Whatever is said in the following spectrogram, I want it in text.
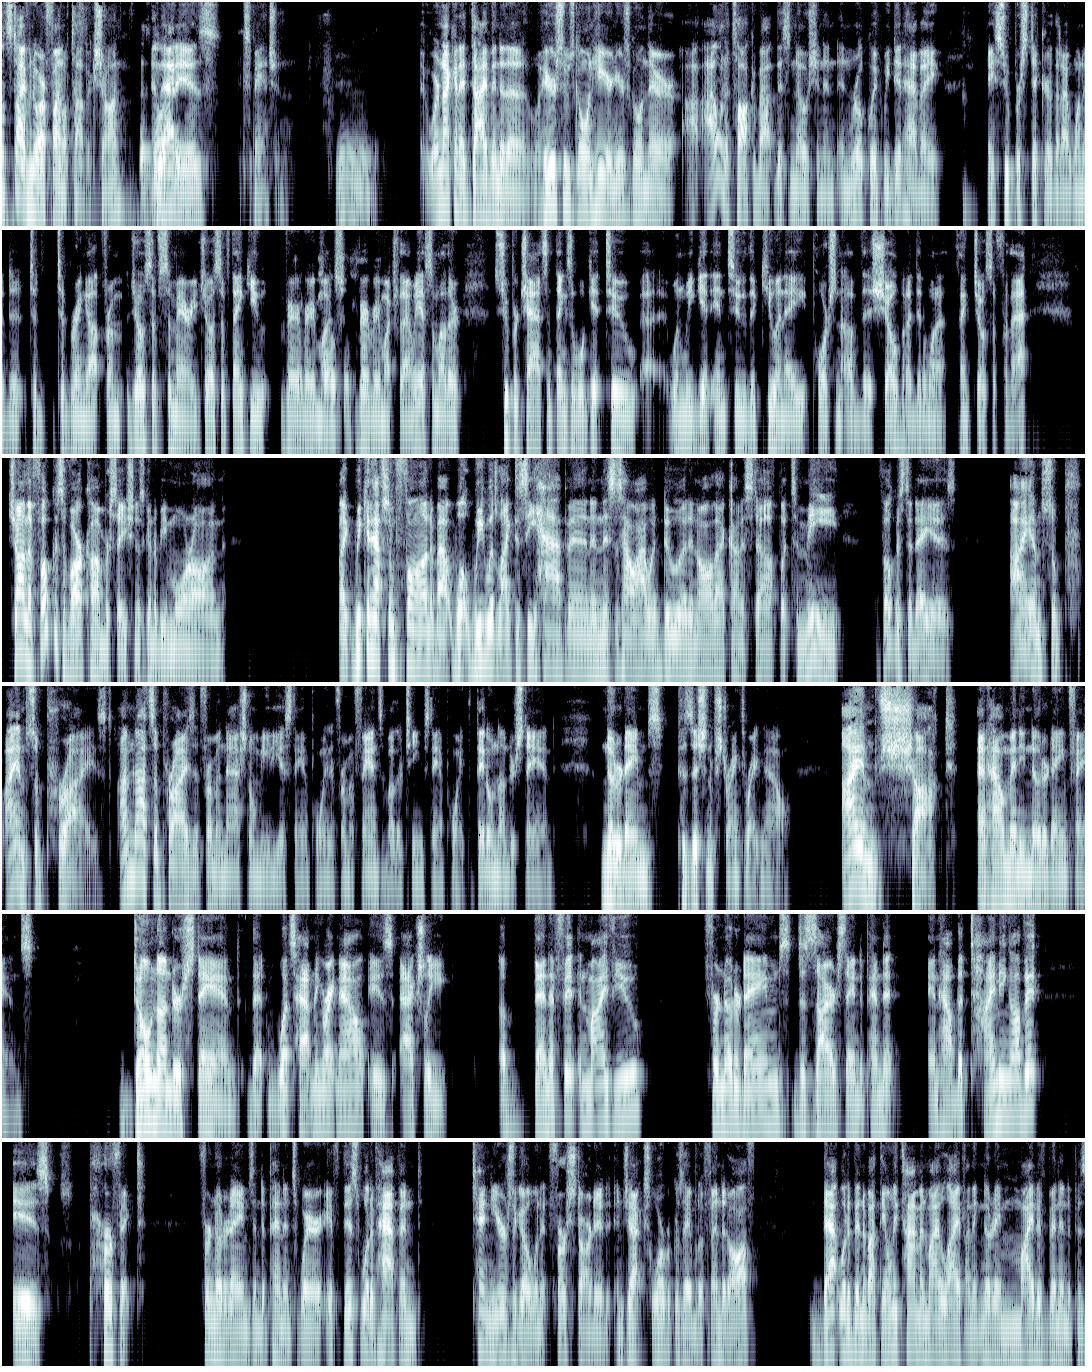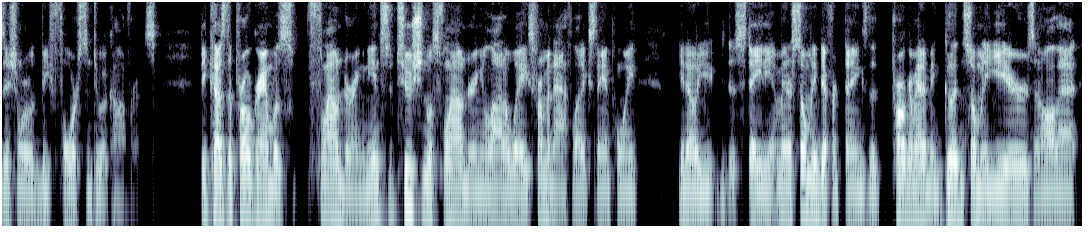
So let's dive into our final topic, Sean, Let's and that is expansion. Hmm. We're not going to dive into the well. Here's who's going here and here's going there. I, I want to talk about this notion, and, and real quick, we did have a a super sticker that I wanted to to, to bring up from Joseph Samari. Joseph, thank you very Thank very you, much, Joseph. very very much for that. We have some other super chats and things that we'll get to uh, when we get into the Q and A portion of this show. But I did want to thank Joseph for that. Sean, the focus of our conversation is going to be more on like we can have some fun about what we would like to see happen and this is how I would do it and all that kind of stuff. But to me, the focus today is I am so I am surprised. I'm not surprised that from a national media standpoint and from a fans of other teams standpoint that they don't understand Notre Dame's position of strength right now. I am shocked at how many Notre Dame fans don't understand that what's happening right now is actually a benefit, in my view, for Notre Dame's desire to stay independent and how the timing of it is perfect for Notre Dame's independence. Where if this would have happened 10 years ago when it first started and Jack Swarbrick was able to fend it off, that would have been about the only time in my life I think Notre Dame might have been in a position where it would be forced into a conference because the program was floundering. The institution was floundering in a lot of ways from an athletic standpoint. You know, you the stadium. I mean, there's so many different things. The program hadn't been good in so many years and all that.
